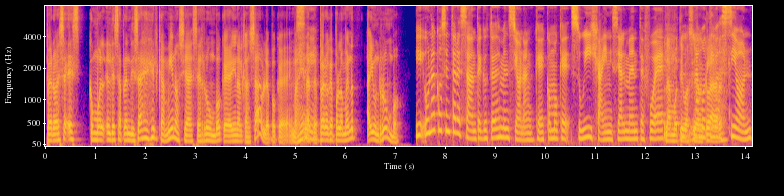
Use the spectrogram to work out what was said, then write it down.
Pero ese es como el, desaprendizaje es el camino hacia ese rumbo que es inalcanzable, porque imagínate, pero que por lo menos hay un rumbo. Y una cosa interesante que ustedes mencionan, que es como que su hija inicialmente fue la motivación. La motivación.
